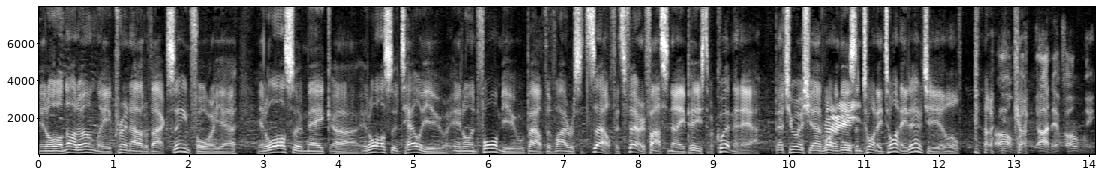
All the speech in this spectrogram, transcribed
it'll not only print out a vaccine for you, it'll also make uh, it'll also tell you, it'll inform you about the virus itself. It's a very fascinating piece of equipment here. Bet you wish you had one of these in 2020, don't you, you little? Oh my god, if only.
